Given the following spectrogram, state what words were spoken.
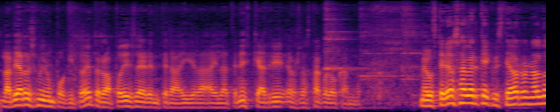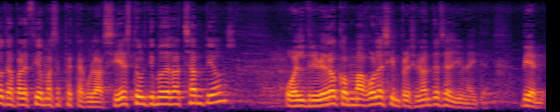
La voy a resumir un poquito, pero la podéis leer entera y la, la tenéis, que Adri os la está colocando. Me gustaría saber que Cristiano Ronaldo te ha parecido más espectacular, si este último de la Champions o el driblero con más goles impresionantes del United. Bien,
